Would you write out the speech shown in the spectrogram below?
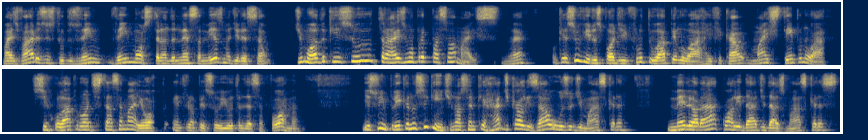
Mas vários estudos vêm, vêm mostrando nessa mesma direção, de modo que isso traz uma preocupação a mais, não é? Porque se o vírus pode flutuar pelo ar e ficar mais tempo no ar, circular por uma distância maior entre uma pessoa e outra dessa forma, isso implica no seguinte: nós temos que radicalizar o uso de máscara, melhorar a qualidade das máscaras,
